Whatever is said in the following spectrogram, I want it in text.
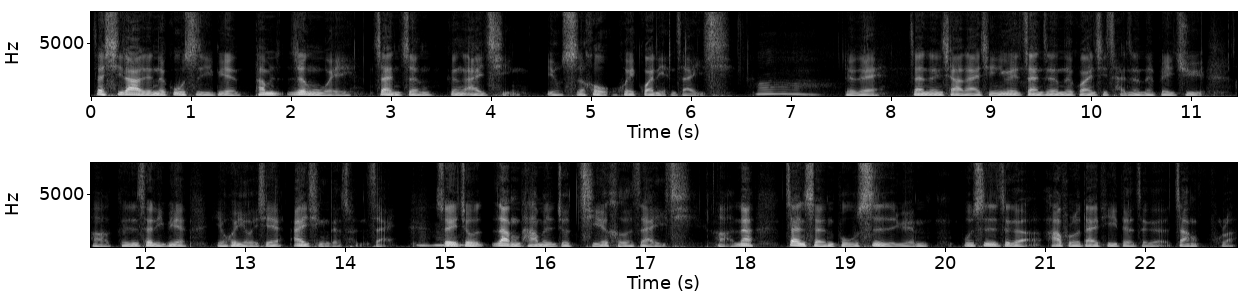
在希腊人的故事里面，他们认为战争跟爱情有时候会关联在一起，哦，对不对？战争下的爱情，因为战争的关系产生的悲剧啊，可是这里面也会有一些爱情的存在，所以就让他们就结合在一起啊。那战神不是原不是这个阿佛罗代替的这个丈夫了，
